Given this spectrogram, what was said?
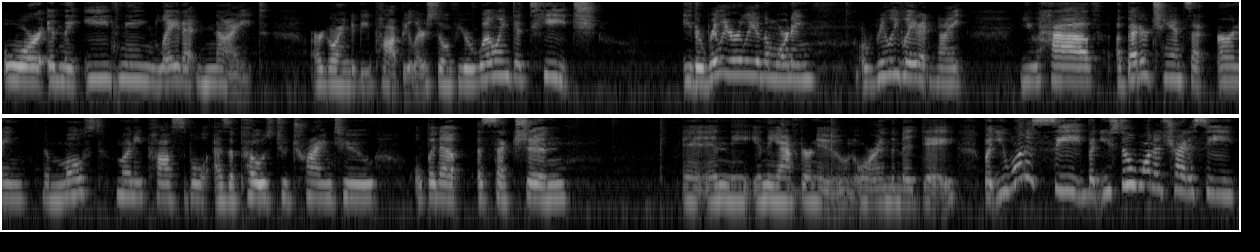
or in the evening late at night are going to be popular. So if you're willing to teach either really early in the morning or really late at night you have a better chance at earning the most money possible as opposed to trying to open up a section in the in the afternoon or in the midday but you want to see but you still want to try to see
